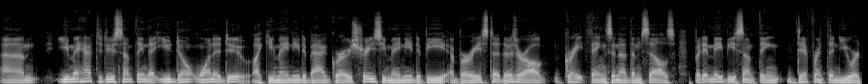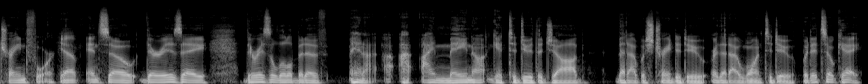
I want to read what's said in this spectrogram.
um, you may have to do something that you don't want to do. Like you may need to bag groceries, you may need to be a barista. Those are all great things in of themselves, but it may be something different than you were trained for. Yep. And so there is a there is a little bit of man, I, I, I may not get to do the job that I was trained to do or that I want to do, but it's okay.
